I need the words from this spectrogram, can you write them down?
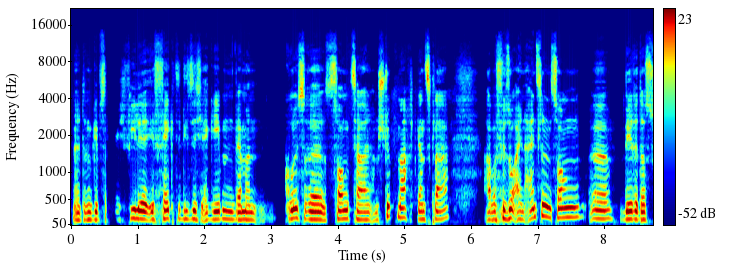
ne, dann gibt es natürlich viele Effekte, die sich ergeben, wenn man größere Songzahlen am Stück macht, ganz klar. Aber für so einen einzelnen Song äh, wäre das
